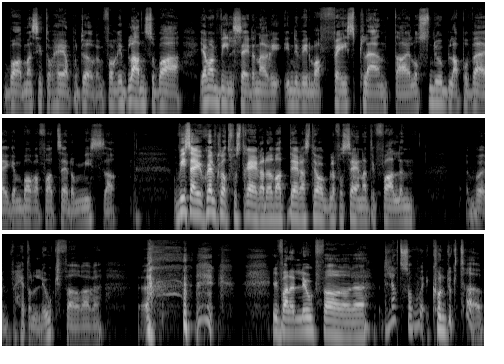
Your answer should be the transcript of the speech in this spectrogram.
bara man sitter och hejar på dörren. För ibland så bara, ja man vill se den här individen bara faceplanta eller snubbla på vägen bara för att se dem missa. Och vissa är ju självklart frustrerade över att deras tåg blir försenat ifall en, vad heter det, lokförare? ifall en lokförare, det låter som konduktör.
